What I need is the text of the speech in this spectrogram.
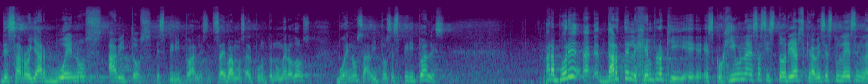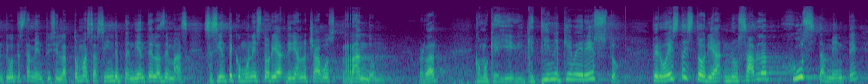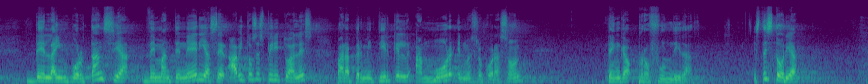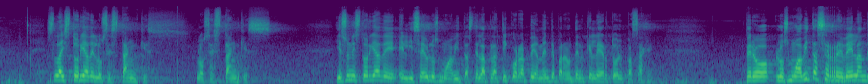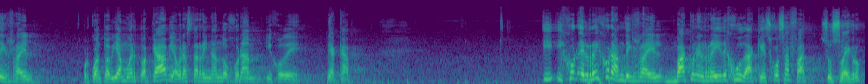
desarrollar buenos hábitos espirituales. Entonces ahí vamos al punto número dos, buenos hábitos espirituales. Para poder eh, darte el ejemplo aquí, eh, escogí una de esas historias que a veces tú lees en el Antiguo Testamento y si la tomas así independiente de las demás, se siente como una historia, dirían los chavos, random, ¿verdad? Como que, ¿qué tiene que ver esto? Pero esta historia nos habla justamente de la importancia de mantener y hacer hábitos espirituales para permitir que el amor en nuestro corazón tenga profundidad. Esta historia es la historia de los estanques, los estanques. Y es una historia de Eliseo y los moabitas. Te la platico rápidamente para no tener que leer todo el pasaje. Pero los moabitas se rebelan de Israel, por cuanto había muerto Acab y ahora está reinando Joram, hijo de, Acab. Y, el rey Joram de Israel va con el rey de Judá, que es Josafat, su suegro,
